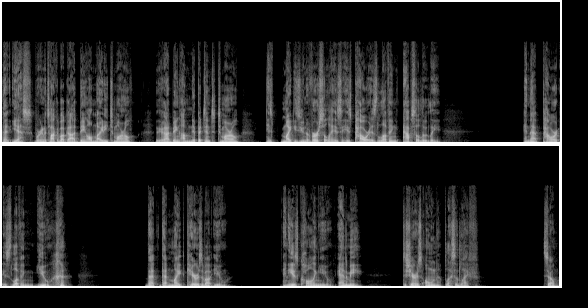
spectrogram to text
That yes, we're going to talk about God being almighty tomorrow, God being omnipotent tomorrow, his might is universal. His, his power is loving. Absolutely. And that power is loving you. that, that might cares about you. And he is calling you and me to share his own blessed life. So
